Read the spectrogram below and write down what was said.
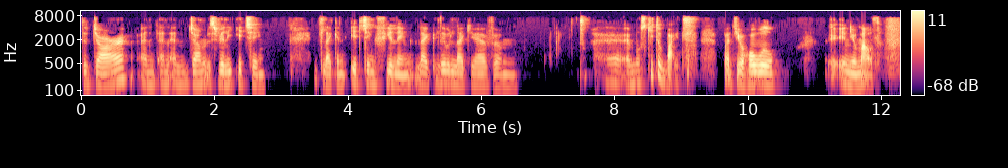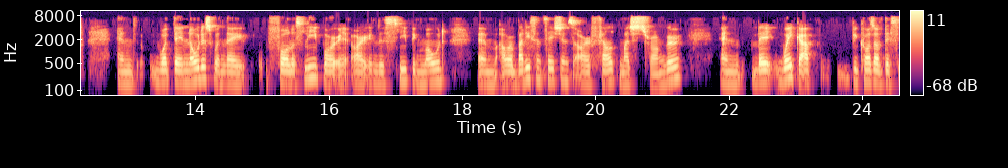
the jar and, and, and jam is really itching. It's like an itching feeling, like a little like you have um, a mosquito bite, but your whole in your mouth. And what they notice when they fall asleep or are in the sleeping mode, um, our body sensations are felt much stronger and they wake up because of this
